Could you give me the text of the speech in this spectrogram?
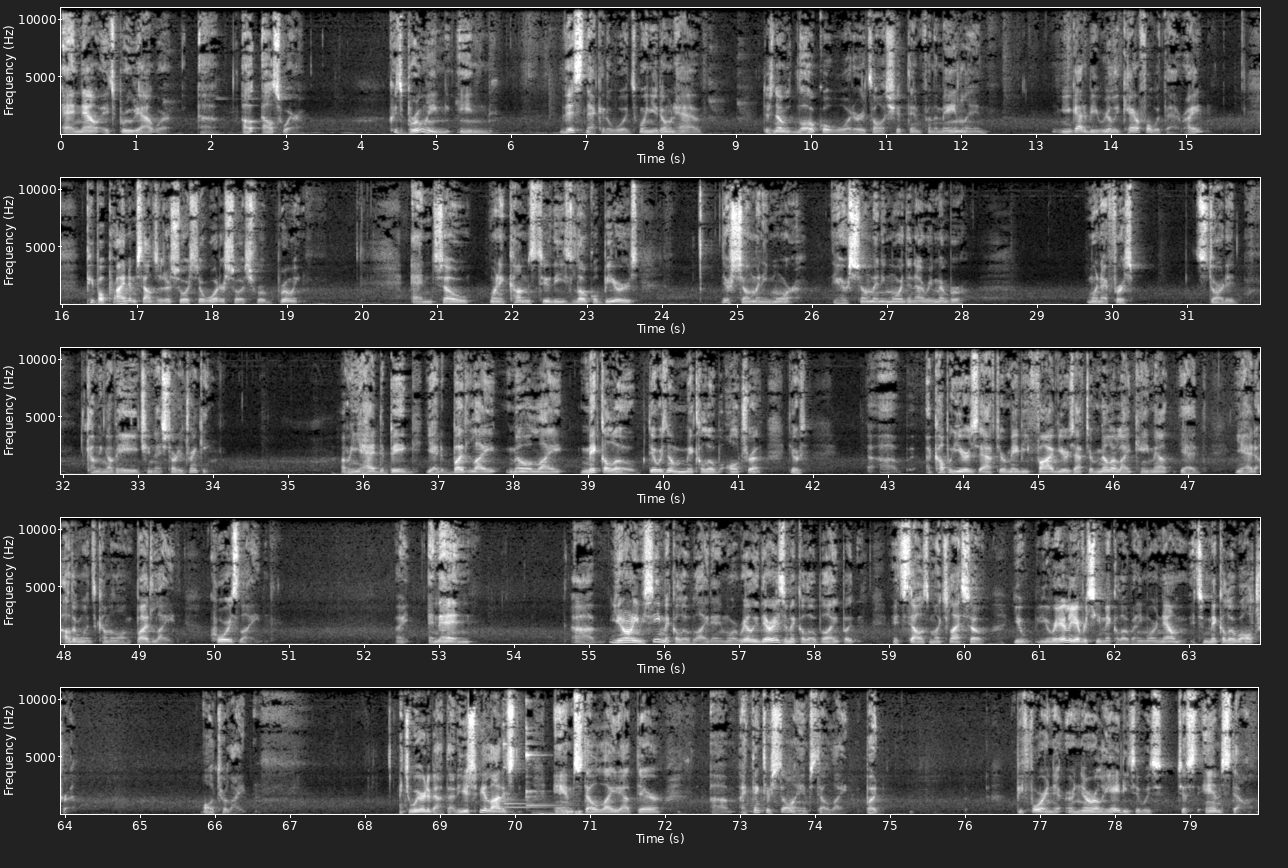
and now it's brewed out where, uh, elsewhere. Because brewing in this neck of the woods, when you don't have, there's no local water, it's all shipped in from the mainland. You got to be really careful with that, right? People pride themselves on their source, their water source for brewing. And so when it comes to these local beers, there's so many more. There are so many more than I remember when I first started coming of age and I started drinking. I mean, you had the big, you had the Bud Light, Miller Lite, Michelob. There was no Michelob Ultra. There was uh, a couple years after, maybe five years after Miller Lite came out, you had you had other ones come along, Bud Light, Coors Light, right? And then uh, you don't even see Michelob Light anymore. Really, there is a Michelob Light, but it sells much less. So you you rarely ever see Michelob anymore. Now it's Michelob Ultra, Ultra Light. It's weird about that. There used to be a lot of Amstel Light out there. Um, I think there's still Amstel Light, but before in the, in the early '80s, it was just Amstel,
